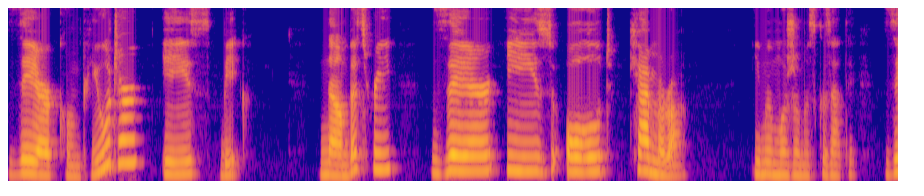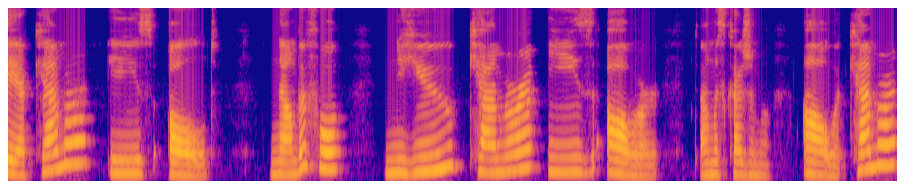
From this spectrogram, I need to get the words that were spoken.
Their computer is big. Number three. There is old camera. І ми можемо сказати Their camera is old. Number four. New camera is our. А ми скажемо Our camera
